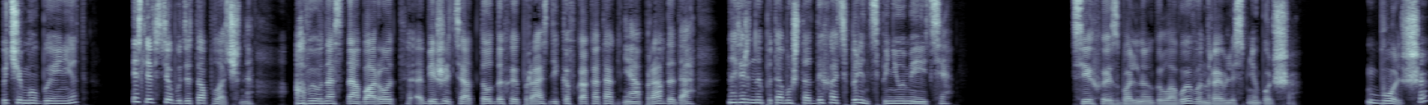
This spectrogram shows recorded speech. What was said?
«Почему бы и нет, если все будет оплачено? А вы у нас, наоборот, бежите от отдыха и праздников, как от огня, правда, да? Наверное, потому что отдыхать в принципе не умеете». Тихо и с больной головой вы нравились мне больше. «Больше?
